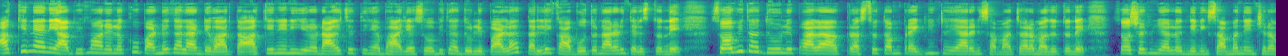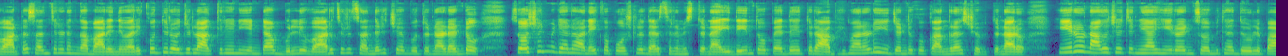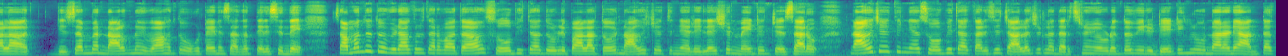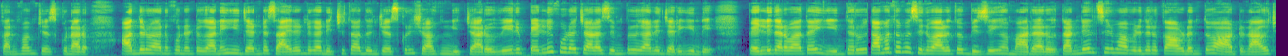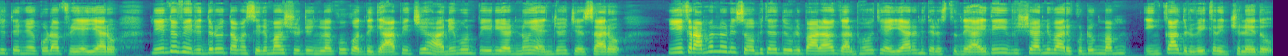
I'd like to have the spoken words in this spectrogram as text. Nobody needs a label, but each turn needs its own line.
అక్కినేని అభిమానులకు పండుగ లాంటి వార్త. అక్కినేని హీరో నాగచైతన్య భార్య శోభిత ధూళిపాళ తల్లి కాబోతున్నారని తెలుస్తుంది. శోభిత ధూళిపాళ ప్రస్తుతం ప్రెగ్నెంట్ అయ్యారని సమాచారం అందుతుంది. సోషల్ మీడియాలో దీనికి సంబంధించిన వార్త సంచలనంగా మారింది. మరికొద్ది రోజుల్లో అక్కినేని ఇంట బుల్లి వారసుడు సందడి చేయబోతున్నాడంటూ సోషల్ మీడియాలో అనేక పోస్టులు దర్శనమిస్తున్నాయి. దీంతో పెద్ద ఎత్తున అభిమానులు ఈ జంటకు కాంగ్రెస్ చెబుతున్నారు. Hero Naga Chaitanya heroine Sobhita Dhulipala December నాలుగున వివాహంతో ఒకటైన సంగతి తెలిసిందే. సమంతతో విడాకుల తర్వాత శోభిత ధూళిపాలతో నాగచైతన్య రిలేషన్ మెయింటైన్ చేశారు. నాగచైతన్య శోభిత కలిసి చాలా చోట్ల దర్శనం ఇవ్వడంతో వీరు డేటింగ్లో ఉన్నారని అంతా కన్ఫర్మ్ చేసుకున్నారు. అందరూ అనుకున్నట్టుగానే ఈ జంట సైలెంట్గా నిశ్చితార్థం చేసుకుని షాకింగ్ ఇచ్చారు. వీరి పెళ్ళి కూడా చాలా సింపుల్గానే జరిగింది. పెళ్ళి తర్వాత ఇద్దరు తమ తమ సినిమాలతో బిజీగా మారారు. తండేల్ సినిమా విడుదల కావడంతో అటు నాగచైతన్య కూడా ఫ్రీ అయ్యారు. దీంతో వీరిద్దరూ తమ సినిమా షూటింగ్లకు కొంత గ్యాప్ ఇచ్చి హనీమూన్ పీరియడ్ను ఎంజాయ్ చేశారు. ఈ క్రమంలోనే శోభిత ధూళిపాల గర్భవతి అయ్యారని తెలుస్తుంది. అయితే ఈ విషయాన్ని వారి కుటుంబం ఇంకా ధృవీకరించలేదు.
